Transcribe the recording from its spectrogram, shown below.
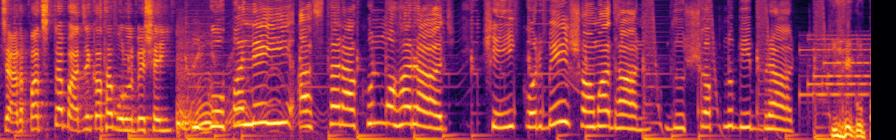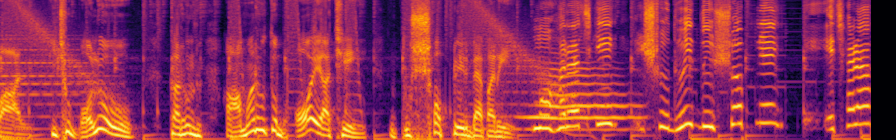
চার পাঁচটা বাজে কথা বলবে সেই। গোপালেই আস্থা রাখুন মহারাজ সেই করবে সমাধান দুঃস্বপ্ন বিভ্রাট। কি হে গোপাল কিছু বলো? কারণ আমারও তো ভয় আছে দুঃস্বপ্নের ব্যাপারে। মহারাজ কি শুধুই দুঃস্বপ্নে? এছাড়া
